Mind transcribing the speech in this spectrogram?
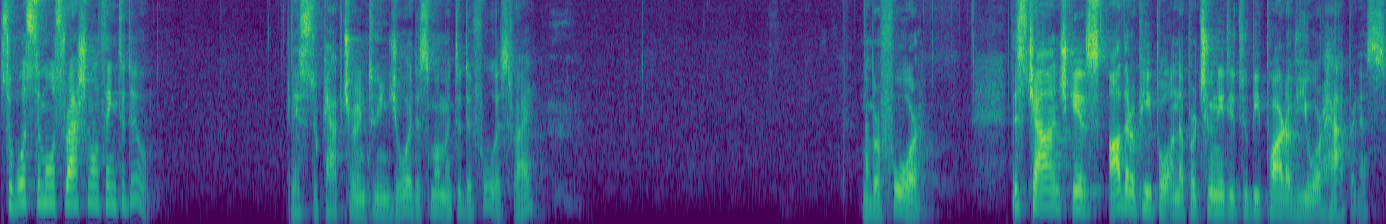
So, what's the most rational thing to do? It is to capture and to enjoy this moment to the fullest, right? Number four, this challenge gives other people an opportunity to be part of your happiness.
